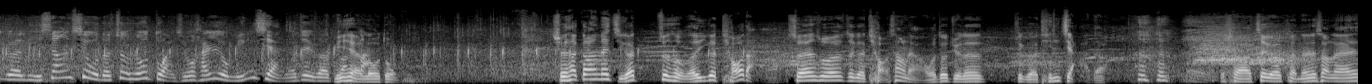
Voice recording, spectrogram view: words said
这个李湘秀的正手短球还是有明显的这个明显漏洞，所以他刚才那几个正手的一个挑打，虽然说这个挑上两，我都觉得这个挺假的，是吧？这个可能上来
